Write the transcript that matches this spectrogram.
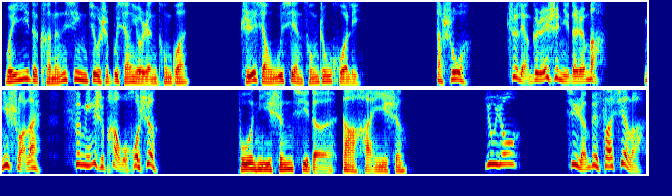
唯一的可能性就是不想有人通关，只想无限从中获利。大叔，这两个人是你的人吧？你耍赖，分明是怕我获胜。波妮生气的大喊一声：“悠悠，竟然被发现了！”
